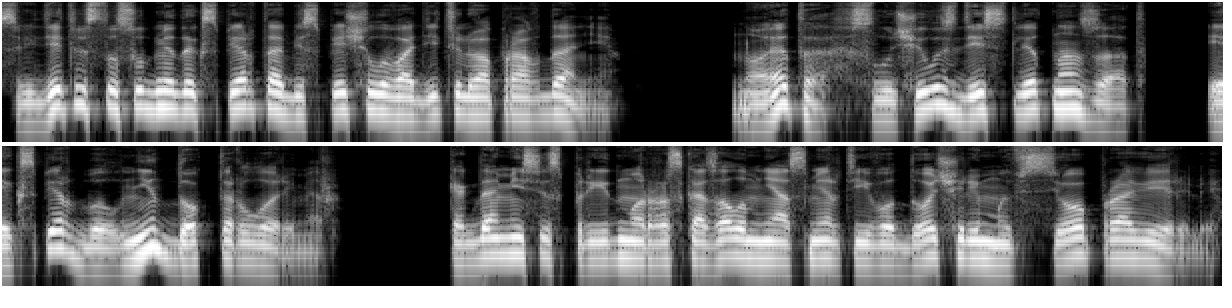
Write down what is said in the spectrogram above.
свидетельство судмедэксперта обеспечило водителю оправдание. Но это случилось 10 лет назад, и эксперт был не доктор Лоример. Когда миссис Придмор рассказала мне о смерти его дочери, мы все проверили.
